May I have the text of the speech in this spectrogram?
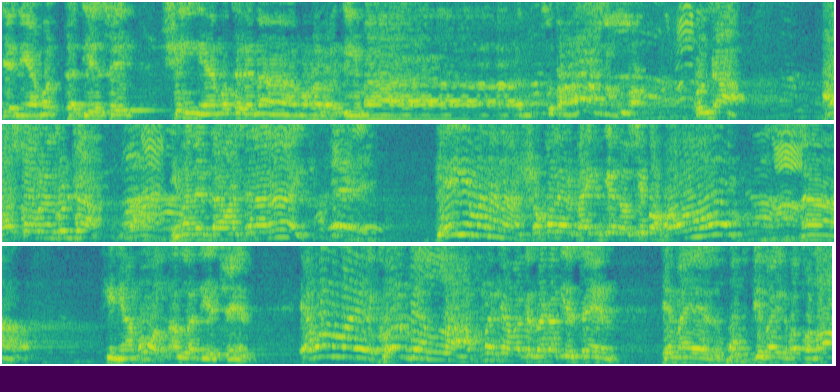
যে নিয়ামতটা দিয়েছে সেই নিয়ামতের নাম হলো ইমান সুবহানাল্লাহ। কোনটা আওয়াজ কোনটা? ইমানের দাম আছে না নাই? এই ইমান না সকলের ভাগ্যে নসিব হয়। না কি নিয়ামত আল্লাহ দিয়েছেন। এমন মায়ের ঘরবে আল্লাহ আপনাকে আমাকে জায়গা দিয়েছেন। যে মায়ের মুখ দিয়ে বাইর হতো লা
